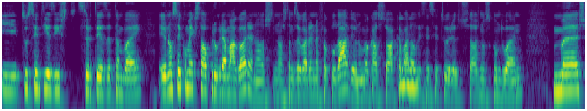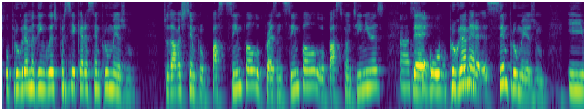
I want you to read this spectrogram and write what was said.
e tu sentias isto de certeza também. Eu não sei como é que está o programa agora, nós, nós estamos agora na faculdade, eu no meu caso estou a acabar Uhum. a licenciatura, tu estás no segundo ano, mas o programa de inglês parecia que era sempre o mesmo. Tu davas sempre o past simple, o present simple, o past continuous. Ah, É, sim. o programa era sempre o mesmo. E,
